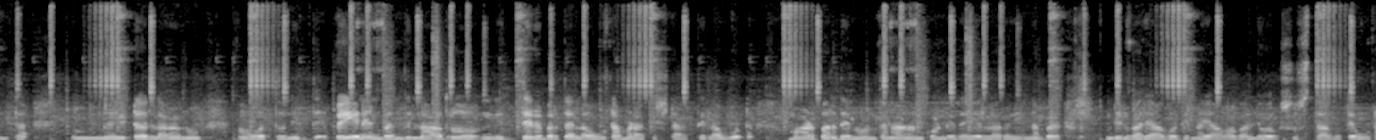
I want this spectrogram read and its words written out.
ಅಂತ. ನೈಟ್ ಎಲ್ಲ ನಾನು ಅವತ್ತು ನಿದ್ದೆ ಪೇಯ್ನ್ ಏನು ಬಂದಿಲ್ಲ, ಆದರೂ ನಿದ್ದೆನೇ ಇಲ್ಲ, ಊಟ ಮಾಡೋಕೆ ಇಷ್ಟ ಆಗ್ತಿಲ್ಲ. ಊಟ ಮಾಡಬಾರ್ದೇನೋ ಅಂತ ನಾನು ಅಂದ್ಕೊಂಡಿದ್ದೆ ಎಲ್ಲರೂ ಇನ್ನೂ ಬ, ಡೆಲಿವರಿ ಆಗೋದಿನ್ನ ಯಾವಾಗ ಅಲ್ಲಿವರೆಗೂ ಸುಸ್ತಾಗುತ್ತೆ, ಊಟ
